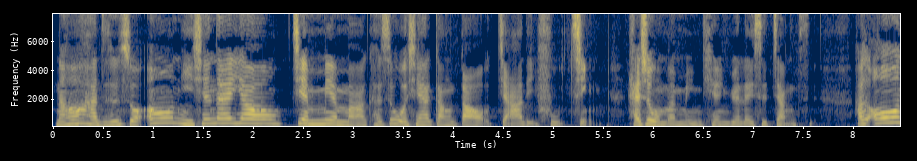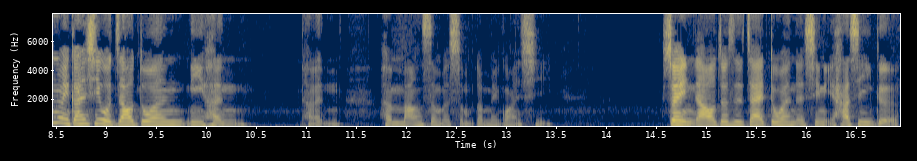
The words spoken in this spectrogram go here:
然后他只是说：“哦，你现在要见面吗？可是我现在刚到家里附近，还是我们明天约，类似这样子。”他说：“哦，那没关系，我知道多恩你很很很忙，什么什么都没关系。”所以你知道，就是在多恩的心里，他是一个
